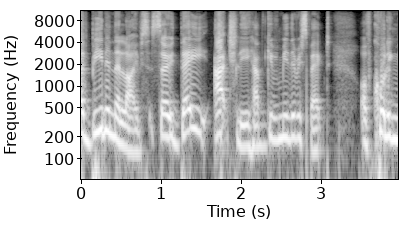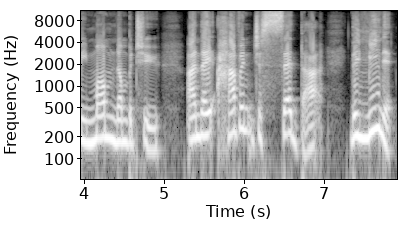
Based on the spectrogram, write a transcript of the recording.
I've been in their lives. So they actually have given me the respect of calling me mum number two. And they haven't just said that, they mean it.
